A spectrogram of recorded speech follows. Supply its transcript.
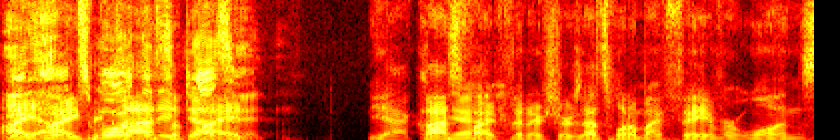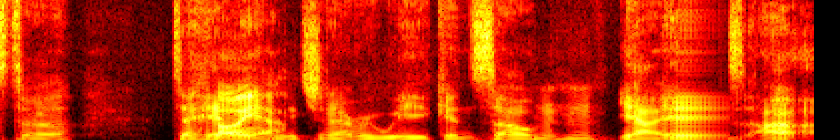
I, I hits more than it doesn't. Yeah classified finishers that's one of my favorite ones to to hit Oh, yeah. each and every week and so Mhm. yeah it's I,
